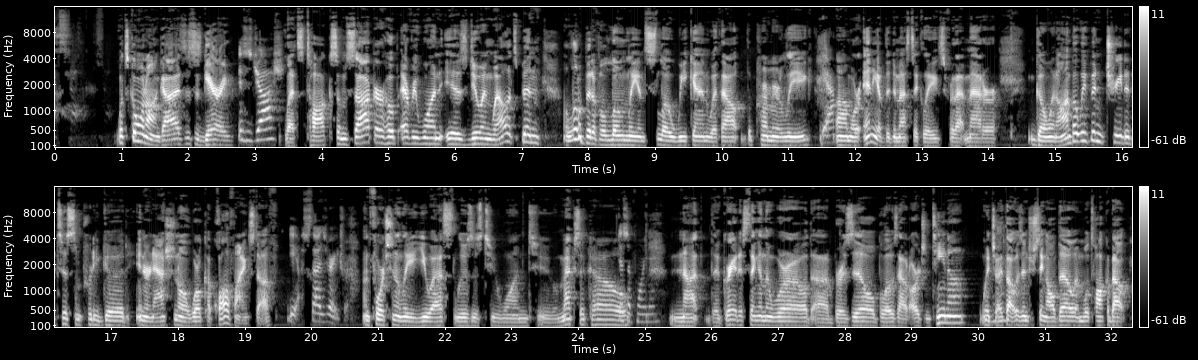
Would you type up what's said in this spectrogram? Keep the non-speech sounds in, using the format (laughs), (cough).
livestock What's going on, guys? This is Gary. This is Josh. Let's talk some soccer. Hope everyone is doing well. It's been a little bit of a lonely and slow weekend without the Premier League, Yeah. um, or any of the domestic leagues for that matter, going on. But we've been treated to some pretty good international World Cup qualifying stuff. Yes, that is very true. Unfortunately, U.S. loses 2 1 to Mexico. Disappointing. not the greatest thing in the world. Uh, Brazil blows out Argentina, which I thought was interesting. Although, and we'll talk about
